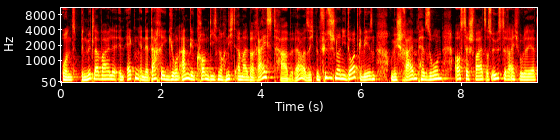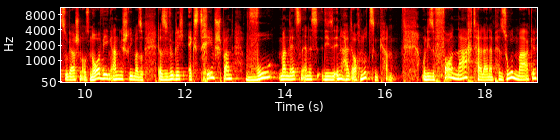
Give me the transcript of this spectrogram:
und bin mittlerweile in Ecken in der Dachregion angekommen, die ich noch nicht einmal bereist habe. Ja, also ich bin physisch noch nie dort gewesen und mich schreiben Personen aus der Schweiz, aus Österreich, wurde jetzt sogar schon aus Norwegen angeschrieben. Also das ist wirklich extrem spannend, wo man letzten Endes diese Inhalte auch nutzen kann. Und diese Vor- und Nachteile einer Personenmarke,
